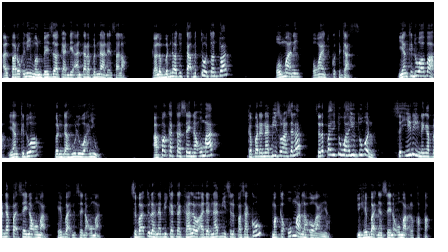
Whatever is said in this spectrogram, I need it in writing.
Al-Faruq ini membezakan di antara benar dan salah. Kalau benda tu tak betul tuan-tuan, Umar ni orang yang cukup tegas. Yang kedua apa? Yang kedua, pendahulu wahyu. Apa kata Sayyidina Umar kepada Nabi SAW? Selepas itu wahyu turun seiring dengan pendapat Sayyidina Umar. Hebatnya Sayyidina Umar. Sebab itulah Nabi kata, kalau ada Nabi selepas aku, maka Umarlah orangnya. Itu hebatnya Sayyidina Umar Al-Khattab.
